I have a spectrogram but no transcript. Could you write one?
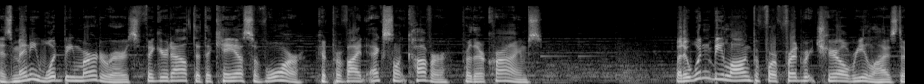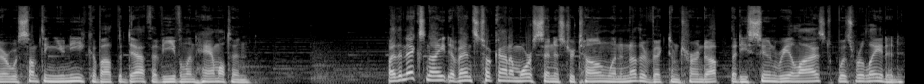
as many would be murderers figured out that the chaos of war could provide excellent cover for their crimes. But it wouldn't be long before Frederick Cherrill realized there was something unique about the death of Evelyn Hamilton by the next night, events took on a more sinister tone when another victim turned up that he soon realized was related.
